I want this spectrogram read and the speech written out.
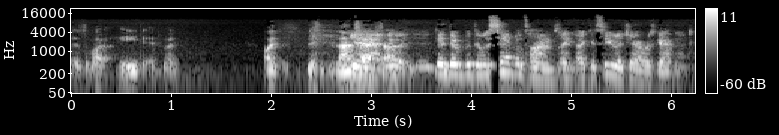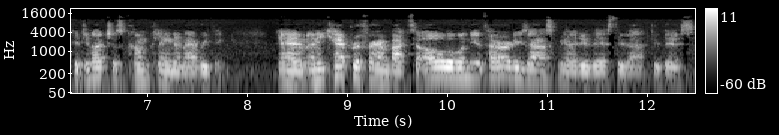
as what he did. Like I listen, Lance yeah, no, there, there, but there was several times I, I could see what Jerry was getting at. Could you not just come clean on everything? Um, and he kept referring back to, oh, well, when the authorities ask me, I do this, do that, do this,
